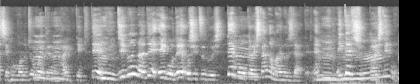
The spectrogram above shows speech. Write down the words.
新しい本物の情報やっていうのが入ってきて、うん自分らでエゴで押しつぶして崩壊したのが前の時代やってね、うん一回失敗してんねん、う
